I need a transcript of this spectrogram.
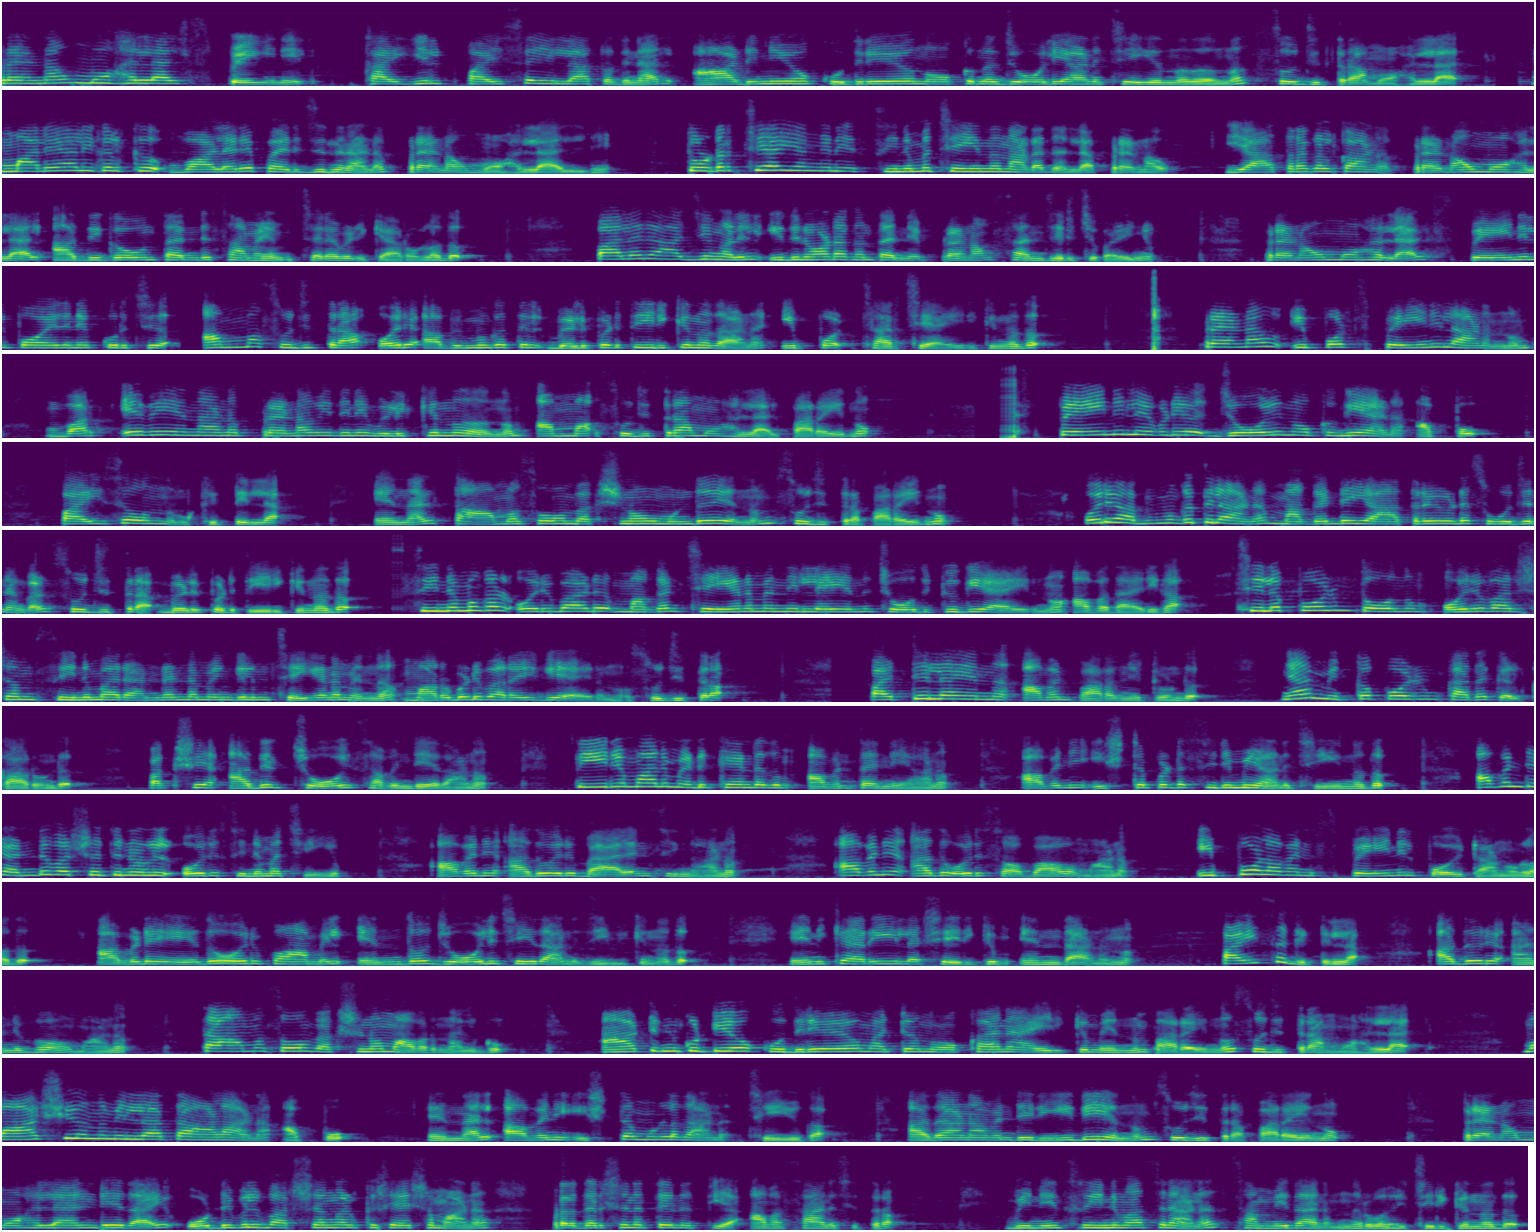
പ്രണവ് മോഹൻലാൽ സ്പെയിനിൽ കയ്യിൽ പൈസ ഇല്ലാത്തതിനാൽ ആടിനെയോ കുതിരയോ നോക്കുന്ന ജോലിയാണ് ചെയ്യുന്നതെന്ന് സുചിത്ര മോഹൻലാൽ. മലയാളികൾക്ക് വളരെ പരിചിതനാണ് പ്രണവ് മോഹൻലാലിനെ. തുടർച്ചയായി അങ്ങനെ സിനിമ ചെയ്യുന്ന നടനല്ല പ്രണവ്. യാത്രകൾക്കാണ് പ്രണവ് മോഹൻലാൽ അധികവും തന്റെ സമയം ചെലവഴിക്കാറുള്ളത്. പല രാജ്യങ്ങളിൽ ഇതിനോടകം തന്നെ പ്രണവ് സഞ്ചരിച്ചു കഴിഞ്ഞു. പ്രണവ് മോഹൻലാൽ സ്പെയിനിൽ പോയതിനെക്കുറിച്ച് അമ്മ സുചിത്ര ഒരു അഭിമുഖത്തിൽ വെളിപ്പെടുത്തിയിരിക്കുന്നതാണ് ഇപ്പോൾ ചർച്ചയായിരിക്കുന്നത്. പ്രണവ് ഇപ്പോൾ സ്പെയിനിലാണെന്നും വർക്ക് എവേ എന്നാണ് പ്രണവ് ഇതിനെ വിളിക്കുന്നതെന്നും അമ്മ സുചിത്ര മോഹൻലാൽ പറയുന്നു. സ്പെയിനിൽ എവിടെയോ ജോലി നോക്കുകയാണ് അപ്പു. പൈസ ഒന്നും കിട്ടില്ല. എന്നാൽ താമസവും ഭക്ഷണവും ഉണ്ട് എന്നും സുചിത്ര പറയുന്നു. ഒരു അഭിമുഖത്തിലാണ് മകന്റെ യാത്രയുടെ സൂചനകൾ സുചിത്ര വെളിപ്പെടുത്തിയിരിക്കുന്നത്. സിനിമകൾ ഒരുപാട് മകൻ ചെയ്യണമെന്നില്ലേ എന്ന് ചോദിക്കുകയായിരുന്നു അവതാരിക. ചിലപ്പോഴും തോന്നും ഒരു വർഷം സിനിമ രണ്ടെണ്ണമെങ്കിലും ചെയ്യണമെന്ന് മറുപടി പറയുകയായിരുന്നു സുചിത്ര. പറ്റില്ല എന്ന് അവൻ പറഞ്ഞിട്ടുണ്ട്. ഞാൻ മിക്കപ്പോഴും കഥ കേൾക്കാറുണ്ട്. പക്ഷേ അതിൽ ചോയ്സ് അവന്റേതാണ്. തീരുമാനമെടുക്കേണ്ടതും അവൻ തന്നെയാണ്. അവന് ഇഷ്ടപ്പെട്ട സിനിമയാണ് ചെയ്യുന്നത്. അവൻ രണ്ട് വർഷത്തിനുള്ളിൽ ഒരു സിനിമ ചെയ്യും. അവന് അതൊരു ബാലൻസിങ് ആണ്. അവന് അത് ഒരു സ്വഭാവമാണ്. ഇപ്പോൾ അവൻ സ്പെയിനിൽ പോയിട്ടാണുള്ളത്. അവിടെ ഏതോ ഒരു ഫാമിൽ എന്തോ ജോലി ചെയ്താണ് ജീവിക്കുന്നത്. എനിക്കറിയില്ല ശരിക്കും എന്താണെന്ന്. പൈസ കിട്ടില്ല. അതൊരു അനുഭവമാണ്. താമസവും ഭക്ഷണവും അവർ നൽകും. ആട്ടിൻകുട്ടിയോ കുതിരയോ മറ്റോ നോക്കാനായിരിക്കും എന്നും പറയുന്നു സുചിത്ര മോഹൻലാൽ. വാശിയൊന്നുമില്ലാത്ത ആളാണ് അപ്പു. എന്നാൽ അവന് ഇഷ്ടമുള്ളതാണ് ചെയ്യുക. അതാണ് അവന്റെ രീതിയെന്നും സുചിത്ര പറയുന്നു. പ്രണവ് മോഹൻലാലിന്റെതായി ഒടുവിൽ വർഷങ്ങൾക്ക് ശേഷമാണ് പ്രദർശനത്തിനെത്തിയ അവസാന ചിത്രം. വിനീത് ശ്രീനിവാസനാണ് സംവിധാനം നിർവഹിച്ചിരിക്കുന്നത്.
